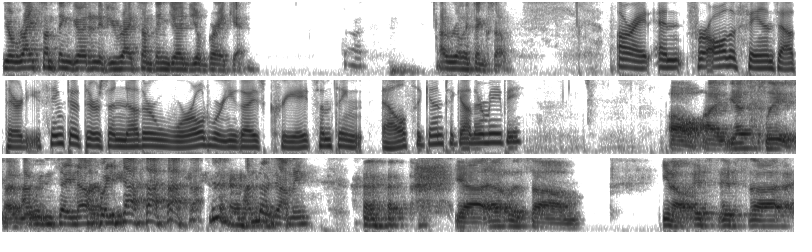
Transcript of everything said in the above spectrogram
you'll write something good. And if you write something good, you'll break in. I really think so. All right. And for all the fans out there, do you think that there's another world where you guys create something else again together, maybe? Oh, I, yes, please. I, would. I wouldn't say no. I'm no dummy. yeah, that was um, you know, it's it's uh,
